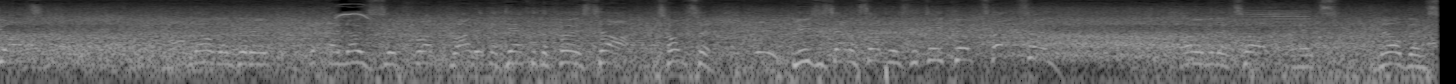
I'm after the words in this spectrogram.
shot. Oh, Melbourne going to get their noses in front right at the death of the first half. Thompson uses Alexander as the decoy. Thompson over the top and it's Melbourne's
